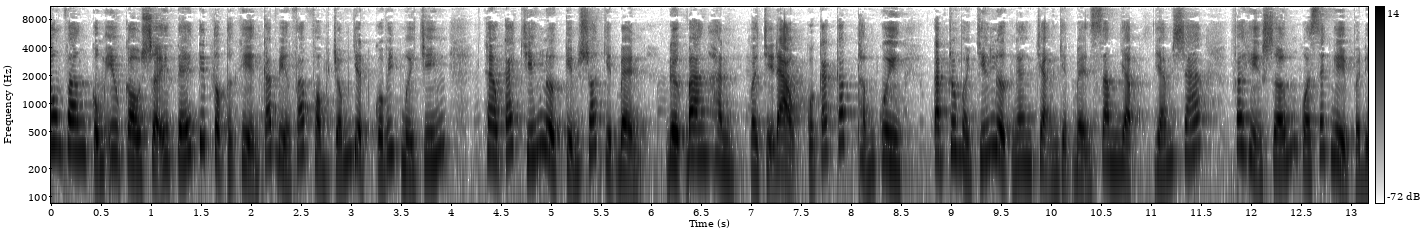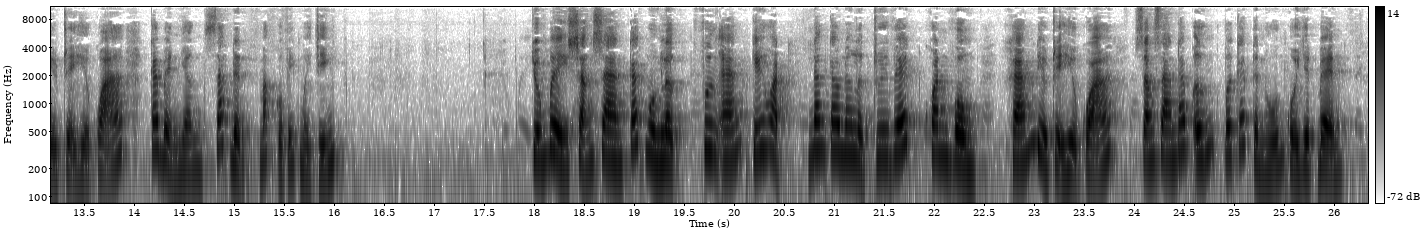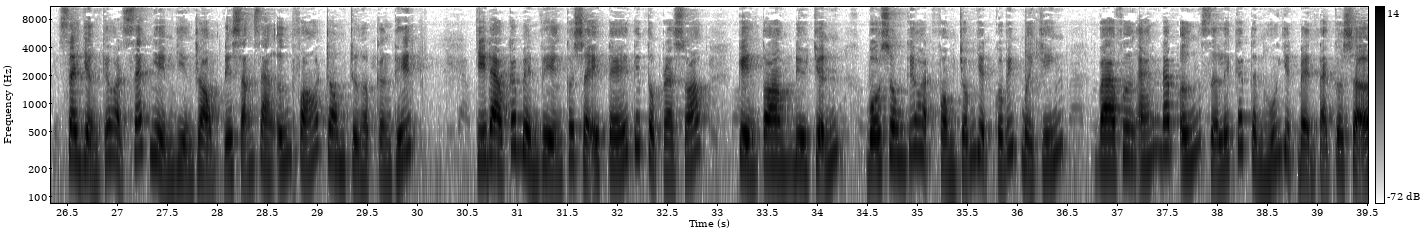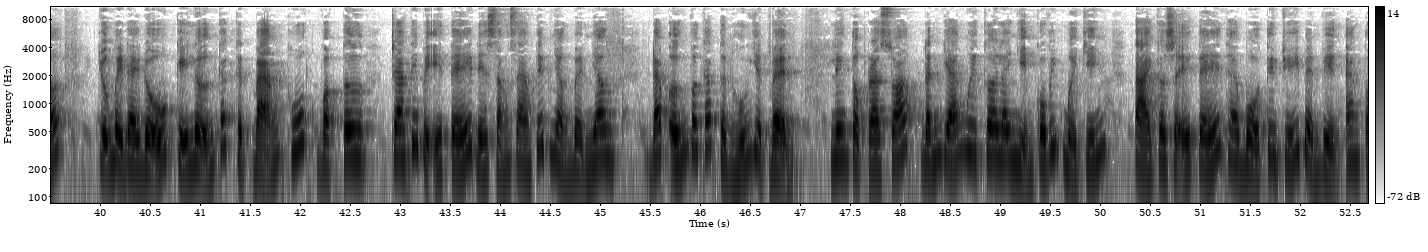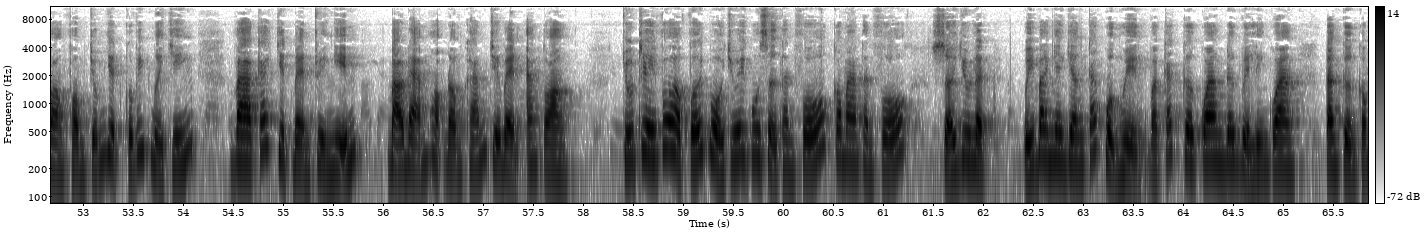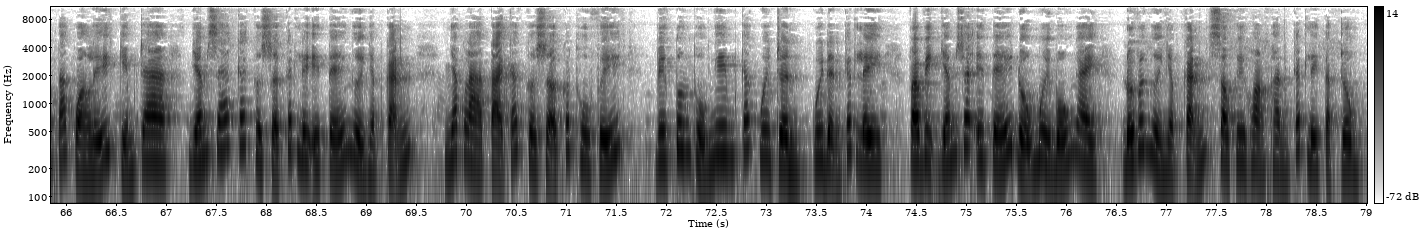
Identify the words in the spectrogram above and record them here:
Công văn cũng yêu cầu Sở Y tế tiếp tục thực hiện các biện pháp phòng chống dịch COVID-19 theo các chiến lược kiểm soát dịch bệnh được ban hành và chỉ đạo của các cấp thẩm quyền, tập trung vào chiến lược ngăn chặn dịch bệnh xâm nhập, giám sát, phát hiện sớm qua xét nghiệm và điều trị hiệu quả các bệnh nhân xác định mắc COVID-19. Chuẩn bị sẵn sàng các nguồn lực, phương án, kế hoạch, nâng cao năng lực truy vết, khoanh vùng, khám điều trị hiệu quả, sẵn sàng đáp ứng với các tình huống của dịch bệnh, xây dựng kế hoạch xét nghiệm diện rộng để sẵn sàng ứng phó trong trường hợp cần thiết. Chỉ đạo các bệnh viện, cơ sở y tế tiếp tục ra soát, kiện toàn, điều chỉnh, bổ sung kế hoạch phòng chống dịch COVID-19 và phương án đáp ứng xử lý các tình huống dịch bệnh tại cơ sở, chuẩn bị đầy đủ, kỹ lưỡng các kịch bản, thuốc, vật tư, trang thiết bị y tế để sẵn sàng tiếp nhận bệnh nhân, đáp ứng với các tình huống dịch bệnh, liên tục ra soát, đánh giá nguy cơ lây nhiễm COVID-19 tại cơ sở y tế theo Bộ Tiêu chí Bệnh viện an toàn phòng chống dịch COVID-19 và các dịch bệnh truyền nhiễm, bảo đảm hoạt động khám chữa bệnh an toàn. Chủ trì phối hợp với Bộ Chỉ huy quân sự thành phố, Công an thành phố, Sở Du lịch, Ủy ban Nhân dân các quận huyện và các cơ quan đơn vị liên quan tăng cường công tác quản lý, kiểm tra, giám sát các cơ sở cách ly y tế người nhập cảnh, nhất là tại các cơ sở có thu phí, việc tuân thủ nghiêm các quy trình, quy định cách ly và việc giám sát y tế đủ 14 ngày đối với người nhập cảnh sau khi hoàn thành cách ly tập trung.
